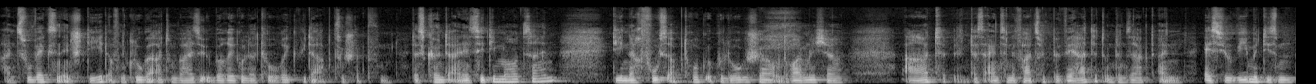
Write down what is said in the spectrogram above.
an Zuwächsen entsteht, auf eine kluge Art und Weise über Regulatorik wieder abzuschöpfen. Das könnte eine City-Maut sein, die nach Fußabdruck ökologischer und räumlicher Art das einzelne Fahrzeug bewertet und dann sagt, ein SUV mit diesem,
